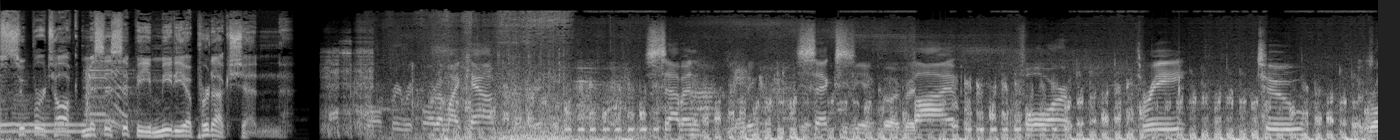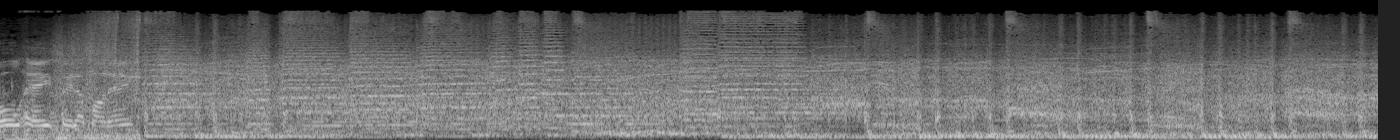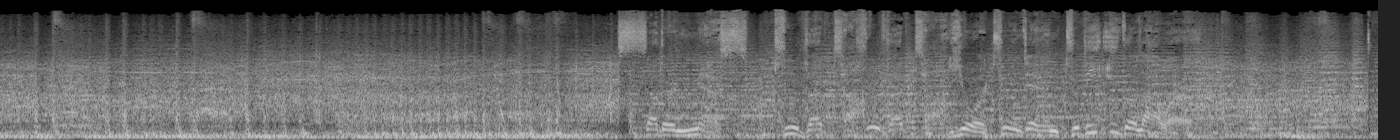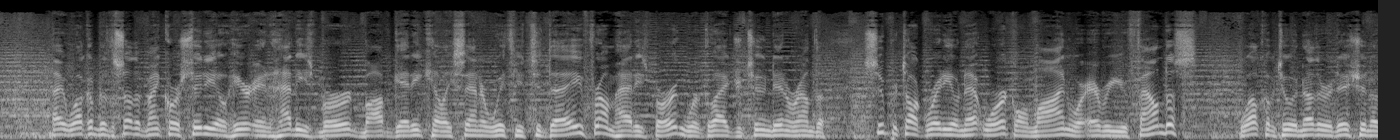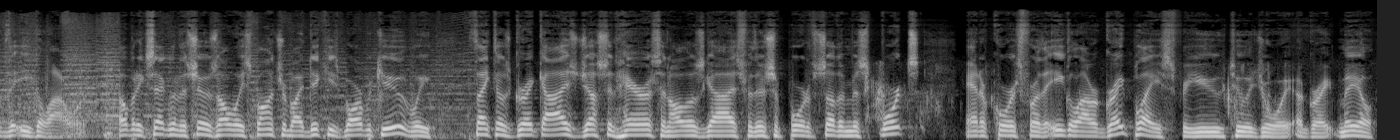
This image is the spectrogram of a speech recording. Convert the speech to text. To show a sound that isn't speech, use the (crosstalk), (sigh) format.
a Super Talk Mississippi media production. Free record on my count. Seven, six, five, four, three, two. Roll A, fade up on A. To the top. To the top. You're tuned in to the Eagle Hour. Hey, welcome to the Southern Bancorp Studio here in Hattiesburg. Bob Getty, Kelly Center with you today from Hattiesburg. We're glad you're tuned in around the Super Talk Radio Network online, wherever you found us. Welcome to another edition of the Eagle Hour. Opening segment of the show is always sponsored by Dickey's Barbecue. We thank those great guys, Justin Harris and all those guys, for their support of Southern Miss Sports, and of course for the Eagle Hour. Great place for you to enjoy a great meal.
